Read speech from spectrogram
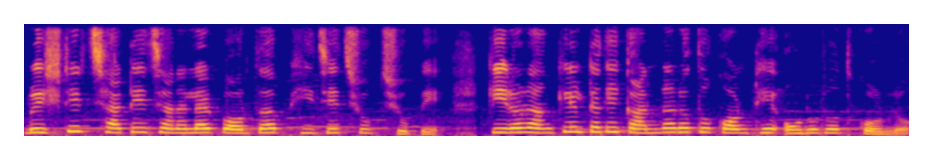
বৃষ্টির ছাটে জানালার পর্দা ভিজে চুপ চুপে কিরণ আঙ্কেলটাকে কান্নারত কণ্ঠে অনুরোধ করল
